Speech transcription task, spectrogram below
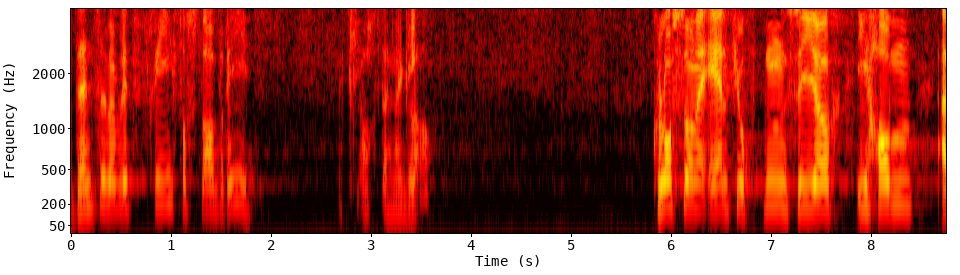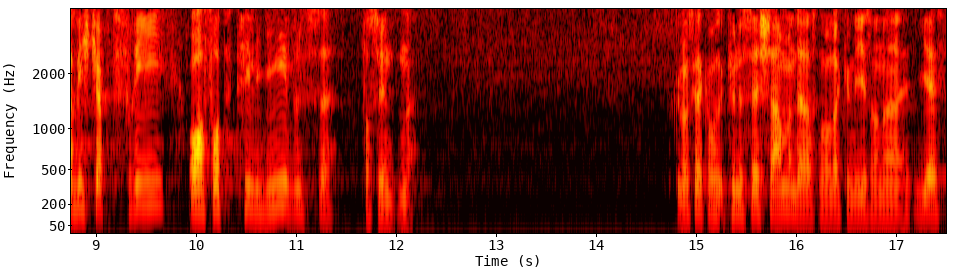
Den som er blitt fri for slaveri, det er klart den er glad. Kolosserne 1,14 sier i ham er vi kjøpt fri og har fått tilgivelse for syndene. Skulle ønske jeg kunne se skjermen deres når dere kunne gi sånne yes.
